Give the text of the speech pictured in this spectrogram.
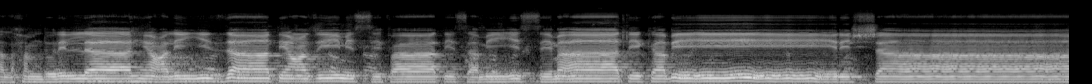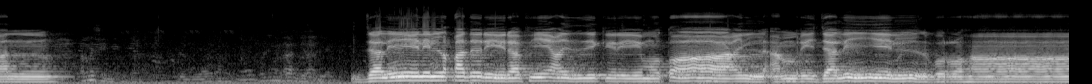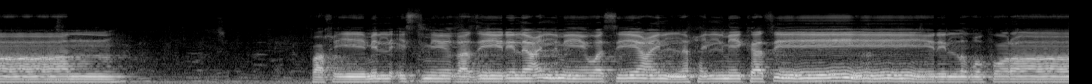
الحمد لله علي الذات عظيم الصفات سمي السمات كبير الشان جليل القدر رفيع الذكر مطاع الأمر جلي البرهان فخيم الاسم غزير العلم وسيع الحلم كثير الغفران.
